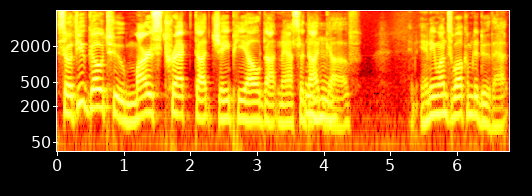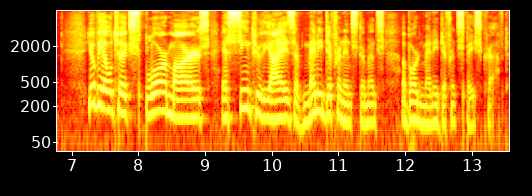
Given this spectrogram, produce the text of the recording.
So if you go to marstrek.jpl.nasa.gov, mm-hmm. and anyone's welcome to do that, you'll be able to explore Mars as seen through the eyes of many different instruments aboard many different spacecraft.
